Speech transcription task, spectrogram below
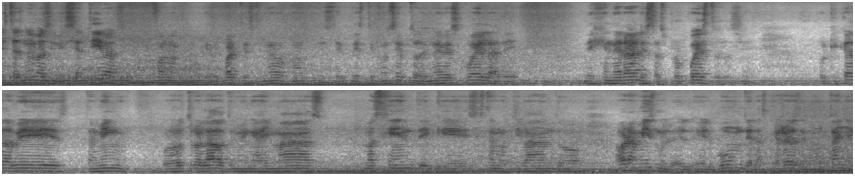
estas nuevas iniciativas que forman como que de parte de este, nuevo, este, de este concepto de nueva escuela, de, de generar estas propuestas, así. porque cada vez también, por otro lado, también hay más, más gente que se está motivando. Ahora mismo el, el boom de las carreras de montaña,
